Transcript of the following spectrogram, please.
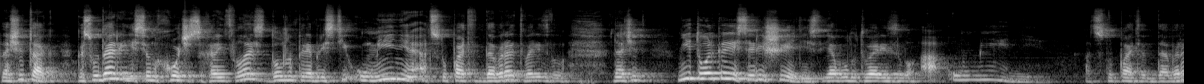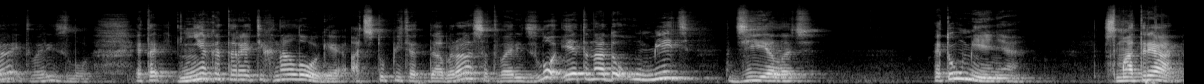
Значит так, государь, если он хочет сохранить власть, должен приобрести умение отступать от добра и творить зло. Значит, не только есть решение, если я буду творить зло, а умение отступать от добра и творить зло. Это некоторая технология отступить от добра, сотворить зло, и это надо уметь делать. Это умение смотря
